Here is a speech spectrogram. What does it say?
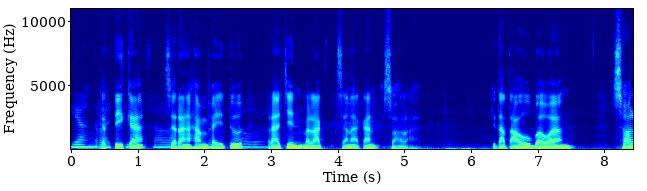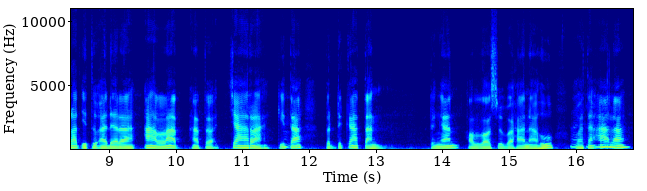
yang ketika sholat. seorang hamba itu rajin melaksanakan sholat. Kita tahu bahwa sholat itu adalah alat atau cara kita berdekatan dengan Allah Subhanahu wa taala.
